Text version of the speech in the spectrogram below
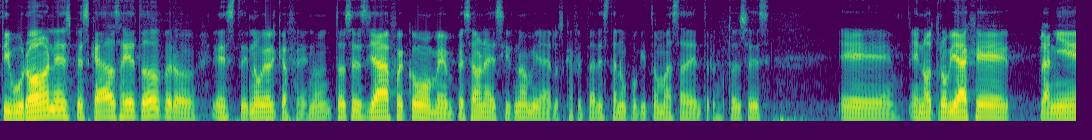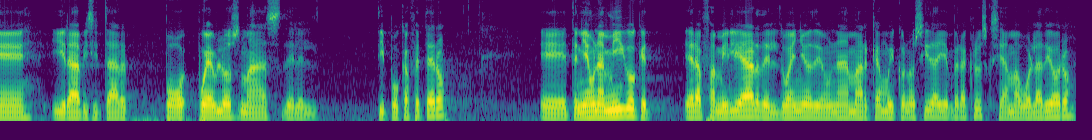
tiburones, pescados, hay de todo, pero este, no veo el café, ¿no? Entonces ya fue como me empezaron a decir, no, mira, los cafetales están un poquito más adentro. Entonces eh, en otro viaje planeé ir a visitar pueblos más del tipo cafetero. Eh, tenía un amigo que era familiar del dueño de una marca muy conocida ahí en Veracruz que se llama Bola de Oro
